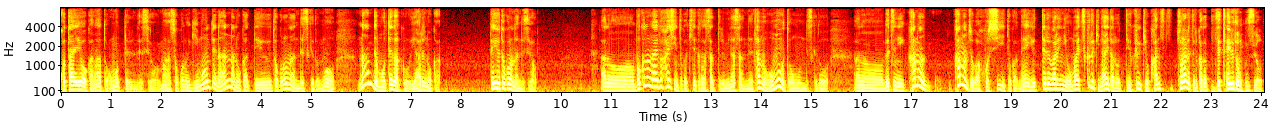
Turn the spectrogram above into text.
答えようかなと思ってるんですよ。まあそこの疑問って何なのかっていうところなんですけども、なんでモテ学をやるのかっていうところなんですよ。あの僕のライブ配信とか来てくださってる皆さんね、多分思うと思うんですけど、あの別に彼女が欲しいとかね、言ってる割にお前作る気ないだろうっていう空気を感じ取られてる方って絶対いると思うんですよ。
